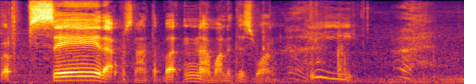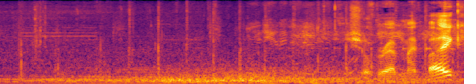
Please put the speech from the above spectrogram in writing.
Oopsie, that was not the button. I wanted this one. Whee. She'll grab my bike.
